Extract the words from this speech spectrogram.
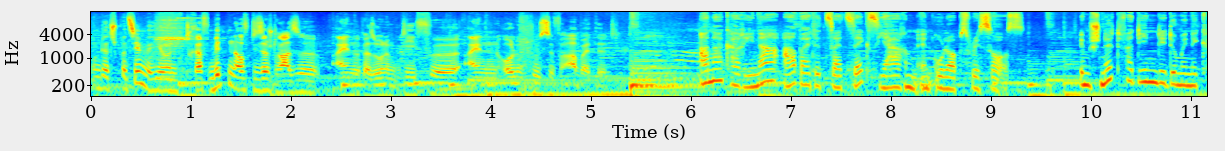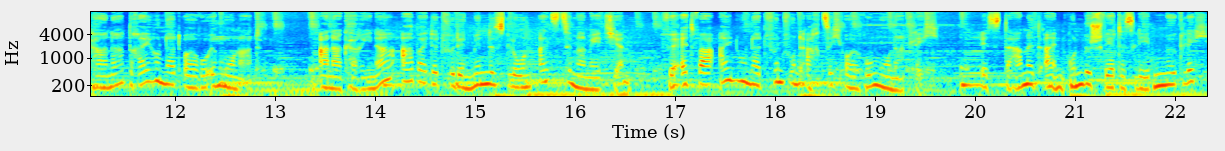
Und jetzt spazieren wir hier und treffen mitten auf dieser Straße eine Person, die für einen All-Inclusive arbeitet. Anna Karina arbeitet seit sechs Jahren in Urlaubsresorts. Im Schnitt verdienen die Dominikaner 300 Euro im Monat. Anna Karina arbeitet für den Mindestlohn als Zimmermädchen für etwa 185 Euro monatlich. Ist damit ein unbeschwertes Leben möglich?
